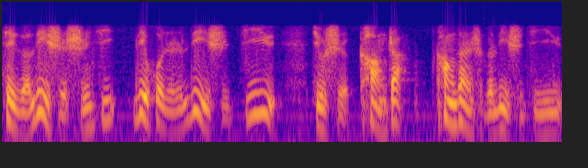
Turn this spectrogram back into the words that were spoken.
这个历史时机，历或者是历史机遇，就是抗战。抗战是个历史机遇，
